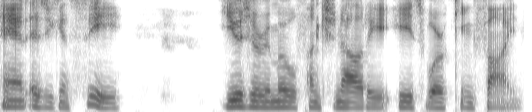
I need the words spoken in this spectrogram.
And as you can see, user removal functionality is working fine.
